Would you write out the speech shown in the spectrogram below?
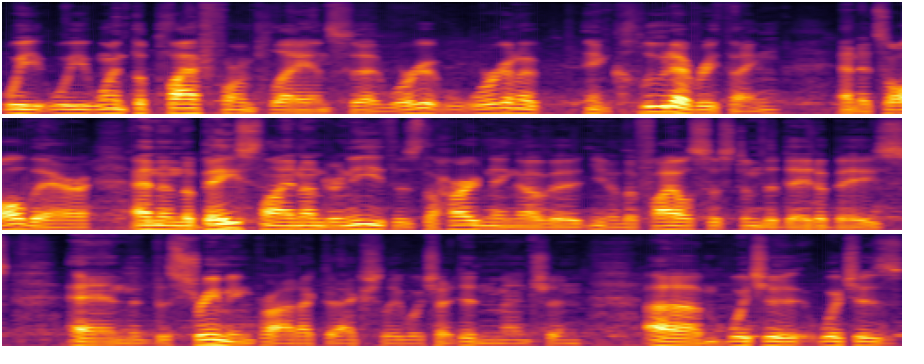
We, we went the platform play and said, we're, we're going to include everything and it's all there. And then the baseline underneath is the hardening of it, you know, the file system, the database, and the streaming product actually, which I didn't mention, um, which, is, which is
